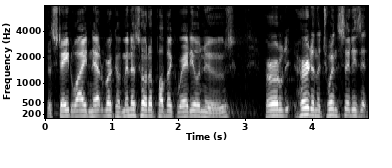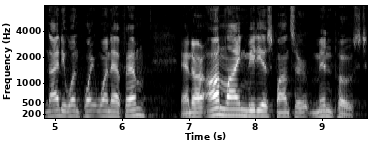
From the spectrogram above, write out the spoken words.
the statewide network of Minnesota Public Radio News, heard, heard in the Twin Cities at 91.1 FM, and our online media sponsor, MinnPost.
